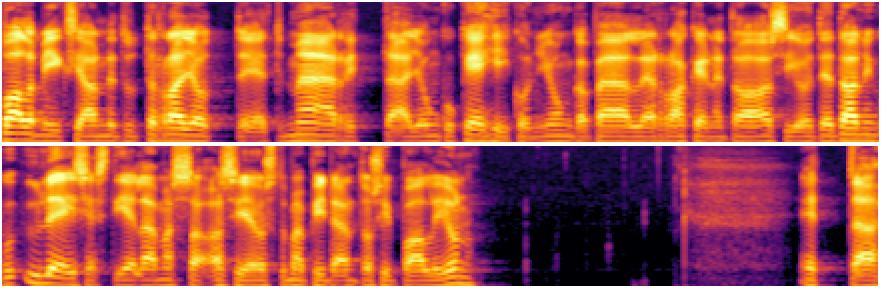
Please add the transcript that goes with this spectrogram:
valmiiksi annetut rajoitteet määrittää jonkun kehikon, jonka päälle rakennetaan asioita. Ja tämä on niin kuin yleisesti elämässä asia, josta mä pidän tosi paljon, että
